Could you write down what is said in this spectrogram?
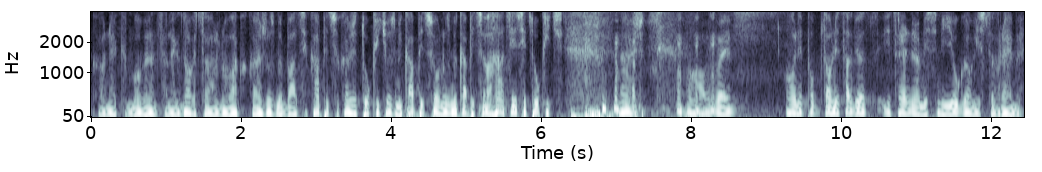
kao neki moment, nek doktor ovako kaže, uzme, baci kapicu, kaže Tukić uzme kapicu, on uzme kapicu, aha, ti si Tukić. Znaš, ovaj, on, je, on je tad bio i trener, mislim, i Juga u isto vreme.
